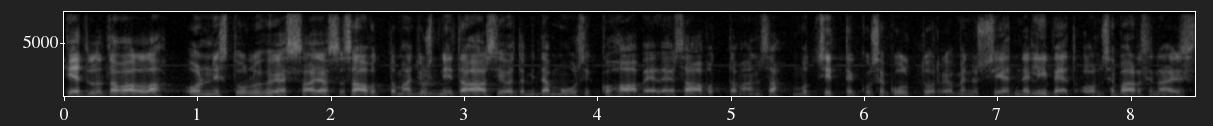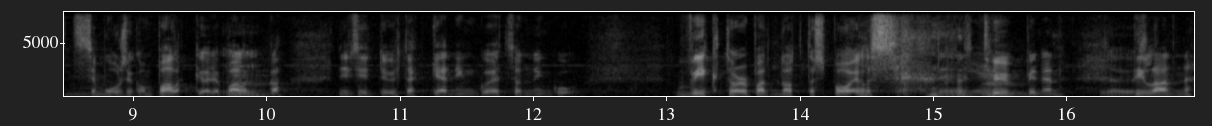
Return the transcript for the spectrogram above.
tietyllä tavalla onnistuu lyhyessä ajassa saavuttamaan just mm. niitä asioita, mitä muusikko haaveilee saavuttavansa, mutta sitten kun se kulttuuri on mennyt siihen, että ne livet on se varsinaisesti mm. se muusikon palkkio ja palkka, mm. niin sitten yhtäkkiä, niin kuin, että se on niin kuin Victor but not the spoils niin. tyyppinen tilanne.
